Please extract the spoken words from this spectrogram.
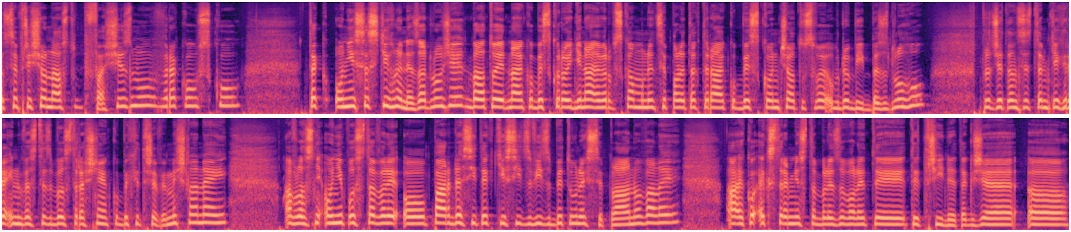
se přišel nástup fašismu v Rakousku, tak oni se stihli nezadlužit. Byla to jedna jakoby skoro jediná evropská municipalita, která jakoby skončila tu svoje období bez dluhu, protože ten systém těch reinvestic byl strašně jakoby chytře vymyšlený a vlastně oni postavili o pár desítek tisíc víc bytů, než si plánovali a jako extrémně stabilizovali ty, ty třídy, takže uh,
